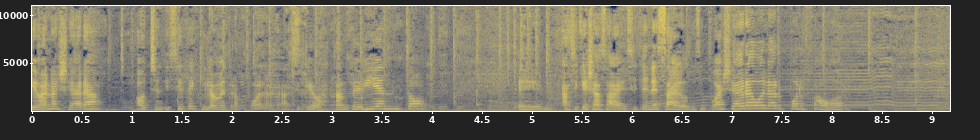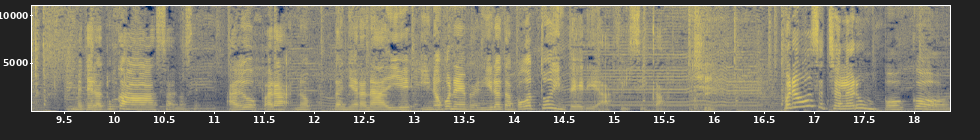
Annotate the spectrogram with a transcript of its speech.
que van a llegar a 87 kilómetros por hora, así que bastante viento. Eh, así que ya sabes, si tenés algo que se pueda llegar a volar, por favor, meter a tu casa, no sé, algo para no dañar a nadie y no poner en peligro tampoco tu integridad física. Sí. Bueno, vamos a charlar un poco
